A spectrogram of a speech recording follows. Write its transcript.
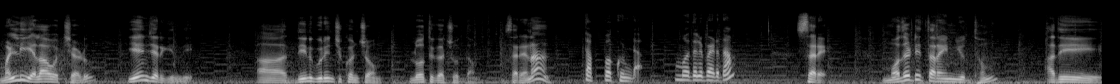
మళ్ళీ ఎలా వచ్చాడు? ఏం జరిగింది? ఆ, దీని గురించి కొంచెం లోతుగా చూద్దాం. సరేనా? తప్పకుండా. మొదలు పెడదాం. సరే. మొదటి తరైన్ యుద్ధం అది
